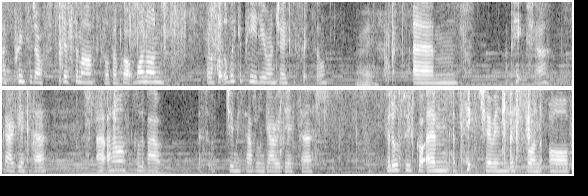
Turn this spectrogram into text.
I've printed off just some articles. I've got one on, well, I've got the Wikipedia on Josef Fritzl, right um, a picture, Gary Glitter, uh, an article about sort of Jimmy Savile and Gary Glitter. But also we've got um, a picture in this one of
